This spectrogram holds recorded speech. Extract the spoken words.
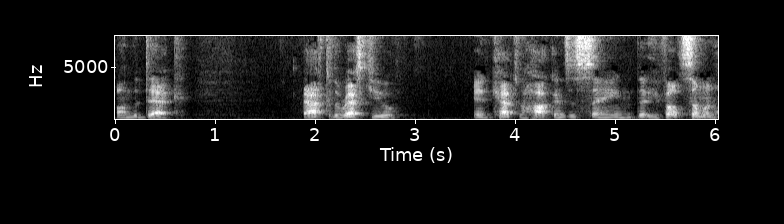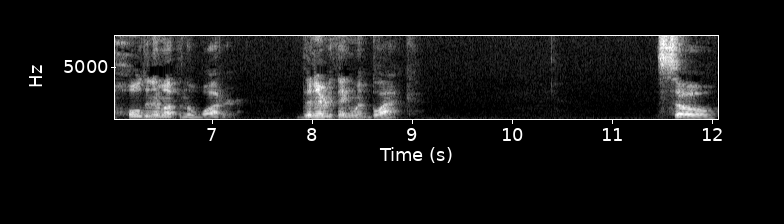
on the deck after the rescue, and Captain Hawkins is saying that he felt someone holding him up in the water. Then everything went black. So,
